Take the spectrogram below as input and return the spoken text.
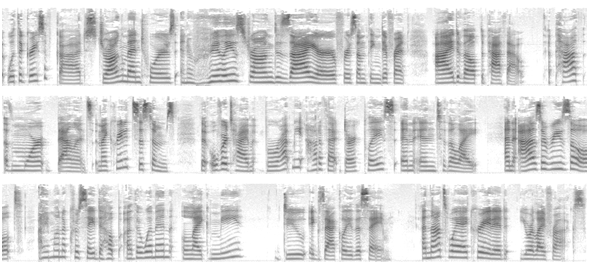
But with the grace of God, strong mentors, and a really strong desire for something different, I developed a path out, a path of more balance. And I created systems that over time brought me out of that dark place and into the light. And as a result, I'm on a crusade to help other women like me do exactly the same. And that's why I created Your Life Rocks.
